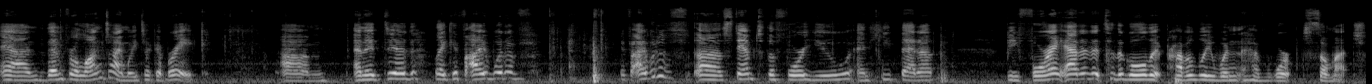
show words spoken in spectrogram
and then for a long time we took a break. Um, and it did, like if I would have, if I would have uh, stamped the 4U and heat that up before I added it to the gold, it probably wouldn't have warped so much.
